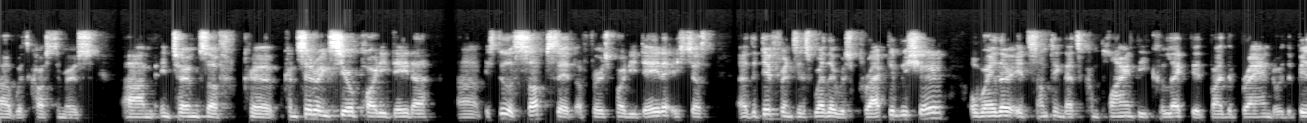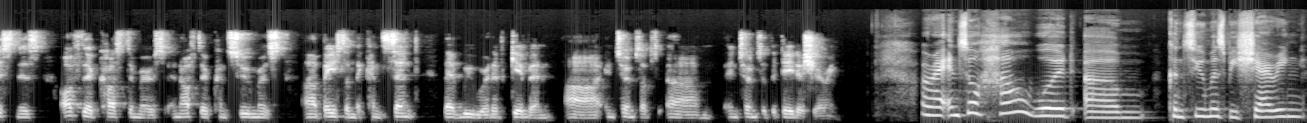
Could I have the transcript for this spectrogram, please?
uh, with customers um, in terms of considering zero party data uh, is still a subset of first party data. It's just uh, the difference is whether it was proactively shared or whether it's something that's compliantly collected by the brand or the business of their customers and of their consumers based on the consent that we would have given in terms of um, in terms of the data sharing. All right, and so how would um, consumers be sharing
